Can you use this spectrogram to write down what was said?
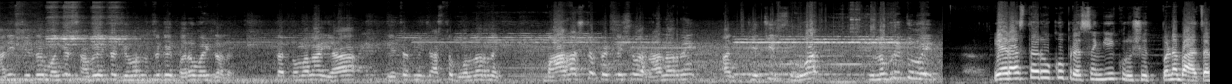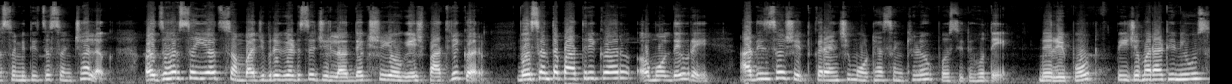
आणि तिथं मंगेश साबळेच्या जीवनाचं काही बरं वाईट झालं तर तुम्हाला या याच्यात मी जास्त बोलणार नाही. महाराष्ट्र पेटल्याशिवाय राहणार नाही आणि त्याची सुरुवात फुलंब्रीतून होईल. या रास्ता रोको प्रसंगी कृषी उत्पन्न बाजार समितीचे संचालक अझहर सय्यद संभाजी ब्रिगेडचे जिल्हाध्यक्ष योगेश पाथरीकर वसंत पाथरीकर अमोल देवरे आदींसह शेतकऱ्यांची मोठ्या संख्येने उपस्थिती होते. Report PJ Marathi news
